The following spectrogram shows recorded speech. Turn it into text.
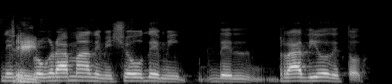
de mi programa, de mi show, de mi, del radio, de todo.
